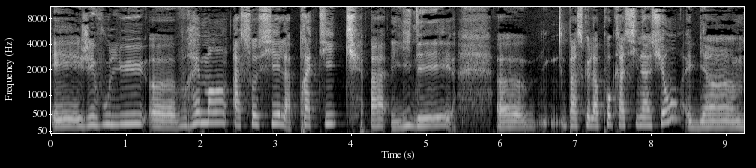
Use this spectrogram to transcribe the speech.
Et j'ai voulu euh, vraiment associer la pratique à l'idée, parce que la procrastination, eh bien,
